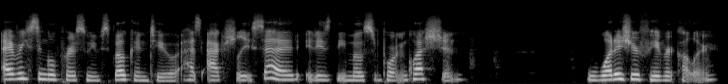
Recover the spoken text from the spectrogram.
Every single person we've spoken to has actually said it is the most important question. What is your favorite color?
